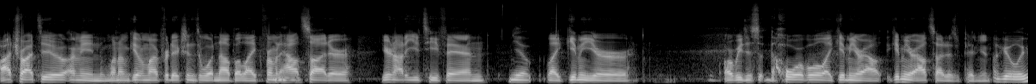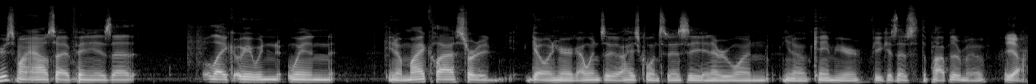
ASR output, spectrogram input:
I try to. I mean, when I'm giving my predictions and whatnot, but like from an mm-hmm. outsider, you're not a UT fan. Yep. Like, give me your. Are we just horrible? Like, give me your out. Give me your outsider's opinion. Okay, well, here's my outside opinion: is that like okay when when you know my class started going here, I went to high school in Tennessee, and everyone you know came here because that's the popular move. Yeah.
